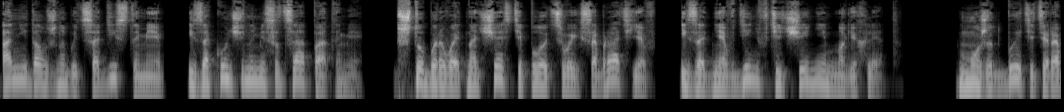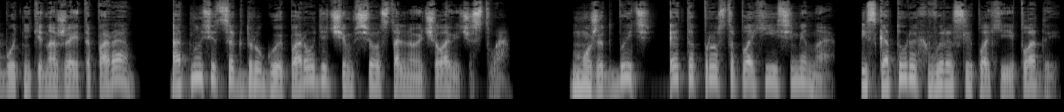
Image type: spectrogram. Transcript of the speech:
они должны быть садистами и законченными социопатами, чтобы рвать на части плоть своих собратьев изо дня в день в течение многих лет. Может быть, эти работники ножа и топора относятся к другой породе, чем все остальное человечество. Может быть, это просто плохие семена, из которых выросли плохие плоды.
